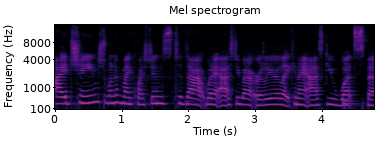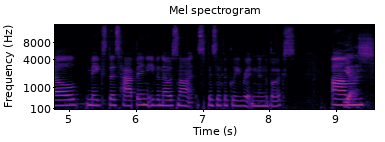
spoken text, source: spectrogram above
I changed one of my questions to that what I asked you about earlier. Like, can I ask you what spell makes this happen even though it's not specifically written in the books? Um yes.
